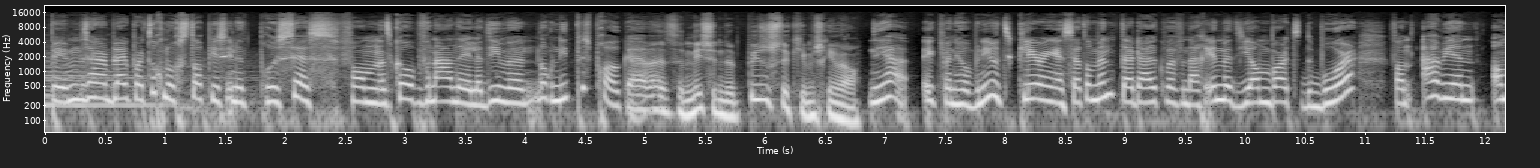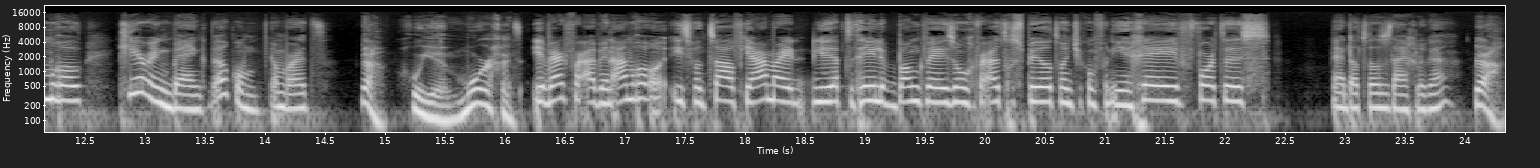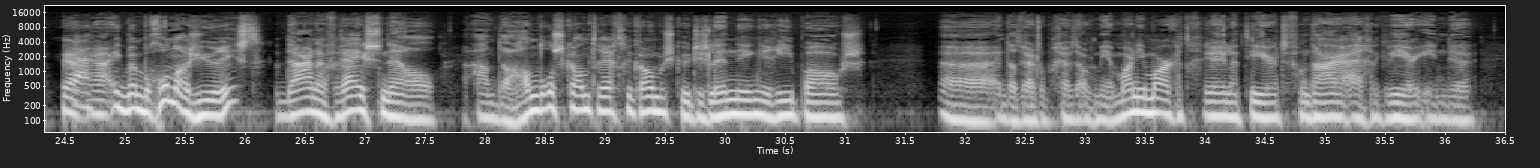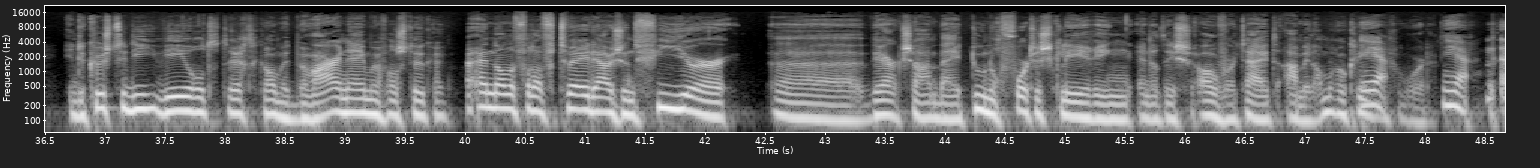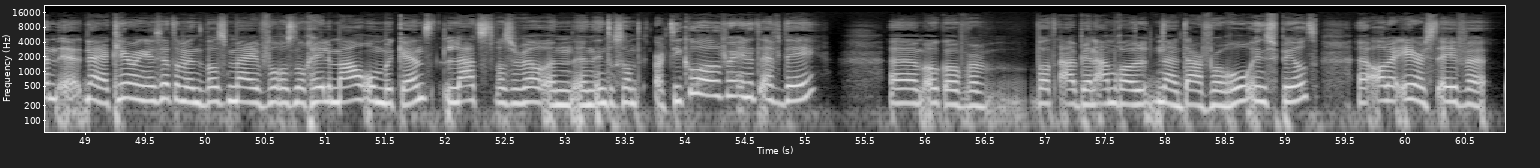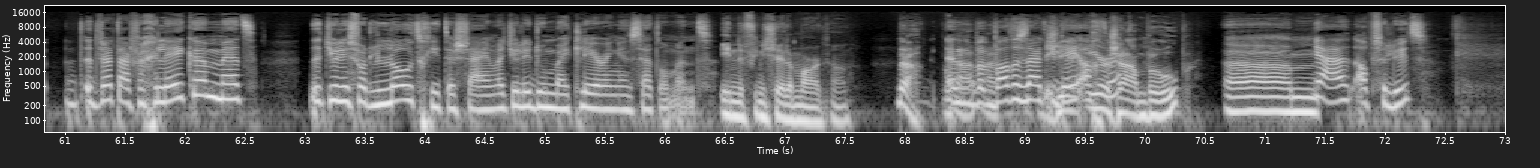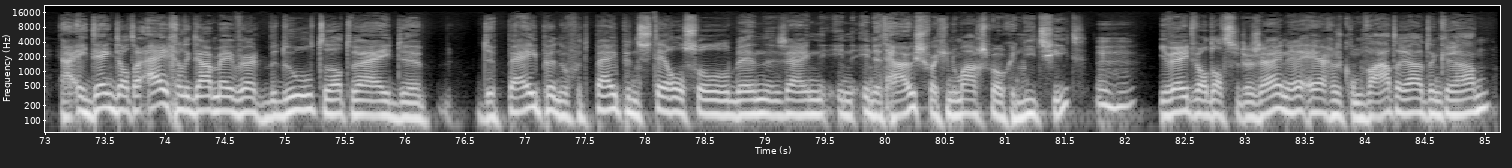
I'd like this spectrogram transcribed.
Pim, er zijn er blijkbaar toch nog stapjes in het proces van het kopen van aandelen die we nog niet besproken Ja, hebben. het missende puzzelstukje misschien wel. Ja, ik ben heel benieuwd. Clearing en settlement, daar duiken we vandaag in met Jan Bart de Boer van ABN AMRO Clearing Bank. Welkom, Jan Bart. Ja, goedemorgen. Je werkt voor ABN AMRO iets van 12 jaar, maar je hebt het hele bankwezen ongeveer uitgespeeld, want je komt van ING, Fortis. Ja, dat was het eigenlijk, hè? Ja, ja, Ja. ja. ik ben begonnen als jurist. Daarna vrij snel aan de handelskant terechtgekomen. Securities lending, repo's. Eh, en dat werd op een gegeven moment ook meer money market gerelateerd. Vandaar eigenlijk weer in de, in de custody-wereld terechtgekomen. Het bewaarnemen van stukken. En dan vanaf 2004 eh, werkzaam bij toen nog Fortis Clearing. En dat is over tijd ABN AMRO Clearing Ja. geworden. Ja. En eh, nou ja, clearing en settlement was mij vooralsnog helemaal onbekend. Laatst was er wel een, een interessant artikel over in het FD. Ehm, ook over wat ABN AMRO nou, daar voor rol in speelt. Eh, allereerst even, het werd daar vergeleken met dat jullie een soort loodgieters zijn. Wat jullie doen bij clearing en settlement. In de financiële markt dan. Ja, En wat is daar het zeer idee achter? Eerzaam beroep. Ehm, Ja, absoluut. Ja, ik denk dat er eigenlijk daarmee werd bedoeld dat wij de, de pijpen of het pijpenstelsel ben, zijn in, in het huis, wat je normaal gesproken niet ziet. Mhm. Je weet wel dat ze er zijn. Hè? Ergens komt water uit een kraan.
